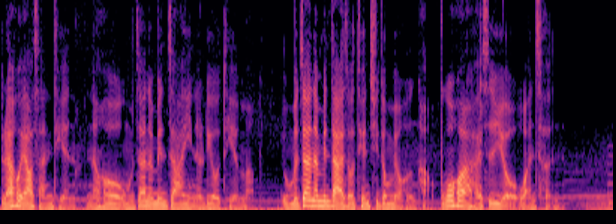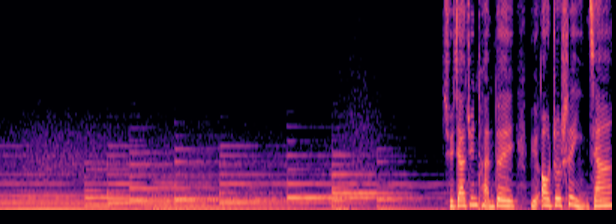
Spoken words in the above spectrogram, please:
来回要三天，然后我们在那边扎营了六天嘛。我们在那边待的时候天气都没有很好，不过后来还是有完成。徐家军团队与澳洲摄影家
